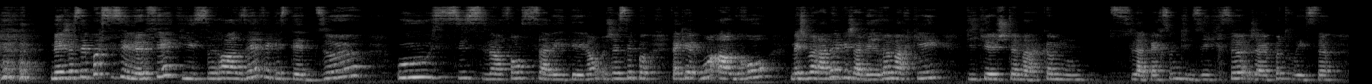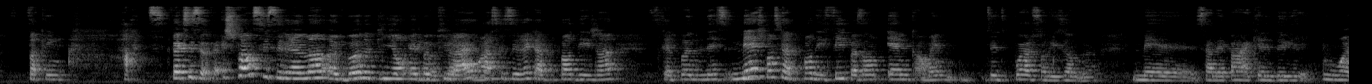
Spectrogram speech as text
mais je sais pas si c'est le fait qu'il se rasait, fait que c'était dur, ou si, si, dans le fond, si ça avait été long. Je sais pas. Fait que moi, en gros, mais je me rappelle que j'avais remarqué, puis que justement, comme la personne qui nous a écrit ça, j'avais pas trouvé ça fucking hot. Fait que c'est ça. Fait que je pense que c'est vraiment une bonne opinion impopulaire, Ouais. parce que c'est vrai que la plupart des gens seraient pas nécessaires. Mais je pense que la plupart des filles, par exemple, aiment quand même du poil sur les hommes, là. Mais euh, ça dépend à quel degré. Ouais,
